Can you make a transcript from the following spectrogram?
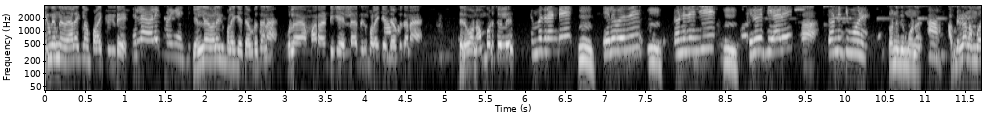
என்னென்ன வேலைக்கெல்லாம் பழக்கிக்கிட்டே? எல்லா வேலைக்கும் படிக்காச்சு எல்லா வேலைக்கும் பழக்காச்சு அப்படித்தானே? உல மராட்டிக்கு எல்லாத்துக்கும் பழக்காச்சு அப்படித்தானே? சரி உன் நம்பர் சொல்லு. எண்பத்தி ரெண்டு. எழுபது. தொண்ணூத்தஞ்சு. இருபத்தி ஏழு. தொண்ணூத்தி மூணு. தொண்ணூத்தி மூணு. அப்படின்னா நம்ம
